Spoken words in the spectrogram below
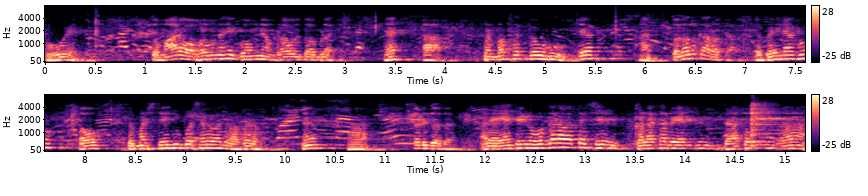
હોય. તો મારો હંભળવું નહીં ગોમને હંભળાવું તો હંભળાય હે? હા. પણ મફત ગઉં હું. કે હા. તો લલકારો તા તો ગઈ નાખો. હો તો મને સ્ટેજ ઉપર ચડવા દો કરો હે હા. ચડી દો તા અરે એન્ટ્રી નો વગાડવા તો છે. કલાકાર એન્ટ્રી જાતો હા.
